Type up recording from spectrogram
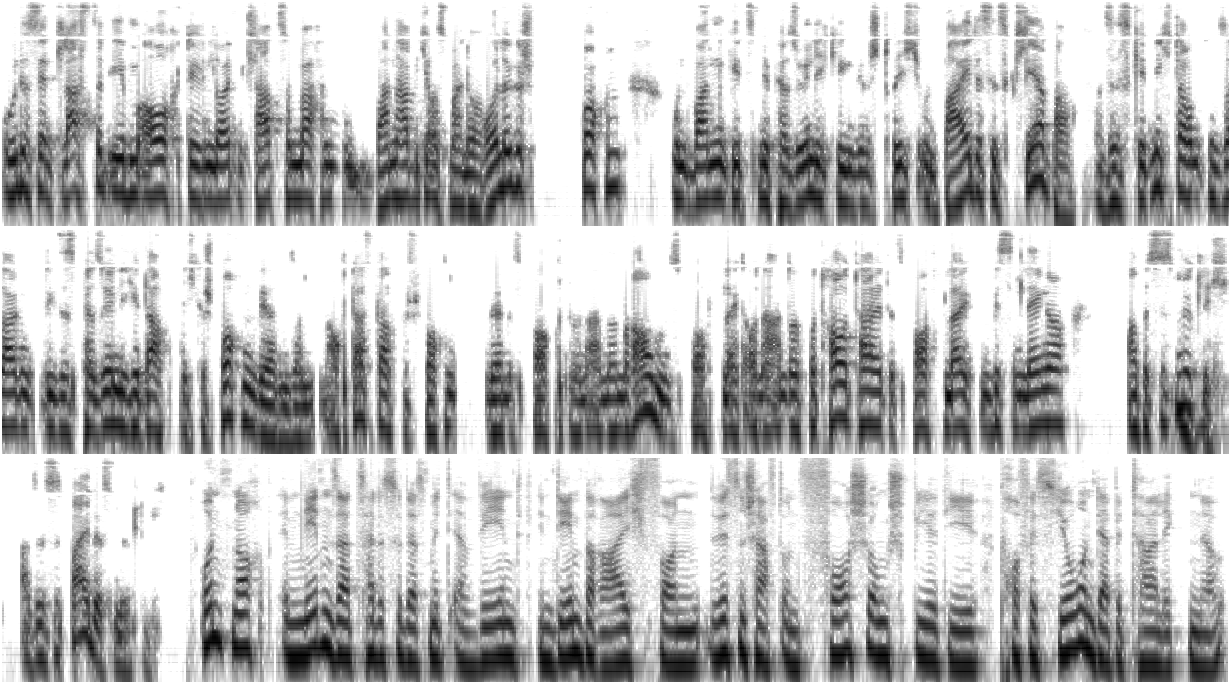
und es entlastet eben auch, den Leuten klarzumachen, wann habe ich aus meiner Rolle gesprochen und wann geht es mir persönlich gegen den Strich. Und beides ist klärbar. Also es geht nicht darum zu sagen, dieses Persönliche darf nicht gesprochen werden, sondern auch das darf gesprochen werden. Es braucht nur einen anderen Raum. Es braucht vielleicht auch eine andere Vertrautheit. Es braucht vielleicht ein bisschen länger. Aber es ist möglich. Also es ist beides möglich. Und noch im Nebensatz hattest du das mit erwähnt, in dem Bereich von Wissenschaft und Forschung spielt die Profession der Beteiligten eine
